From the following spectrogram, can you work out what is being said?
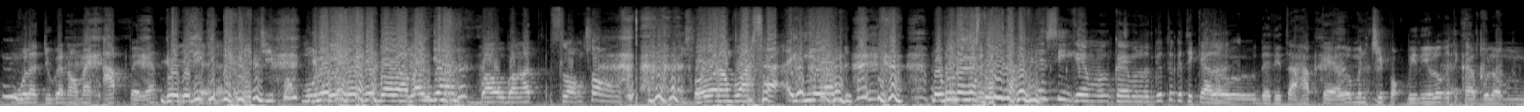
ngulet juga no make up ya kan? Gede dikit. Lu cipok mulut. Dia bawa banjar bau banget selongsong. Bawa orang puasa. Iya. Nggak story dong. Iya sih kayak kayak menurut gue tuh ketika lu udah di tahap kayak lu mencipok bini lu ketika belum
